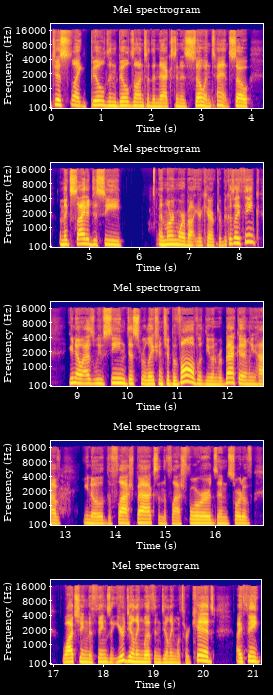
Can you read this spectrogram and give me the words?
just like builds and builds onto the next and is so intense. So I'm excited to see and learn more about your character because I think, you know, as we've seen this relationship evolve with you and Rebecca, and we have, you know, the flashbacks and the flash forwards and sort of watching the things that you're dealing with and dealing with her kids, I think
